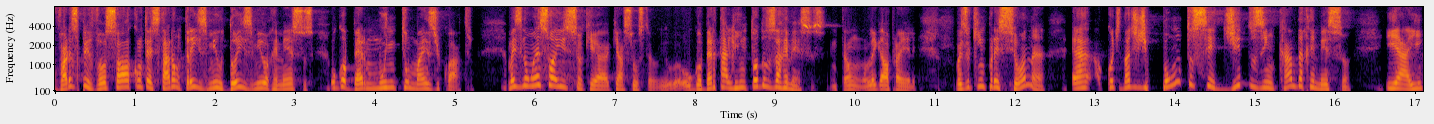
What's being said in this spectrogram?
Vários pivôs só contestaram 3 mil, 2 mil arremessos. O Gobert, muito mais de 4. Mas não é só isso que, que assusta. O, o Gobert tá ali em todos os arremessos. Então, legal para ele. Mas o que impressiona é a quantidade de pontos cedidos em cada arremesso. E aí,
